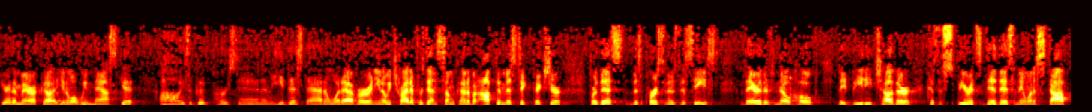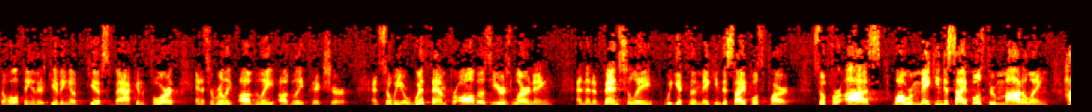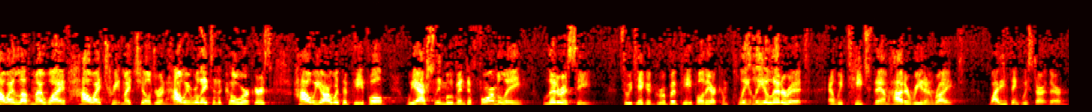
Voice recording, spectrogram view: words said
Here in America, you know what? We mask it. Oh, he's a good person and he this, that, and whatever. And, you know, we try to present some kind of an optimistic picture for this, this person who's deceased. There, there's no hope. They beat each other because the spirits did this and they want to stop the whole thing and there's giving of gifts back and forth and it's a really ugly, ugly picture. And so we are with them for all those years learning and then eventually we get to the making disciples part. So for us, while we're making disciples through modeling how I love my wife, how I treat my children, how we relate to the coworkers, how we are with the people, we actually move into formally literacy. So we take a group of people, they are completely illiterate, and we teach them how to read and write. Why do you think we start there?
